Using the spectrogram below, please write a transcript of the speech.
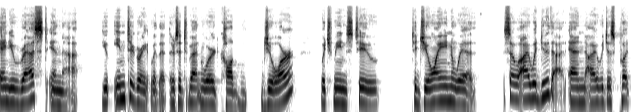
and you rest in that. You integrate with it. There's a Tibetan word called jor, which means to to join with. So I would do that, and I would just put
